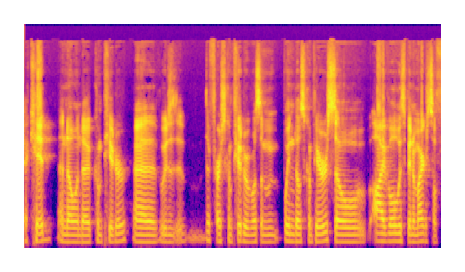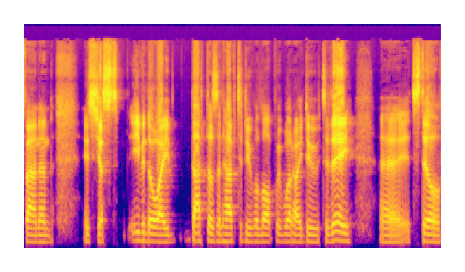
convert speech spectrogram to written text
a kid and owned a computer. Uh, was the first computer was a Windows computer, so I've always been a Microsoft fan, and it's just even though I that doesn't have to do a lot with what I do today, uh, it's still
